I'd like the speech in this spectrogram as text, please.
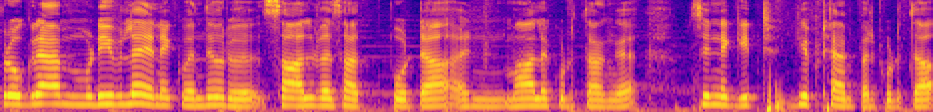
ப்ரோக்ராம் முடிவில் எனக்கு வந்து ஒரு சால்வை சாத் போட்டா அண்ட் மாலை கொடுத்தாங்க. சின்ன கிஃப்ட் கிஃப்ட் ஹேம்பர் கொடுத்தா.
